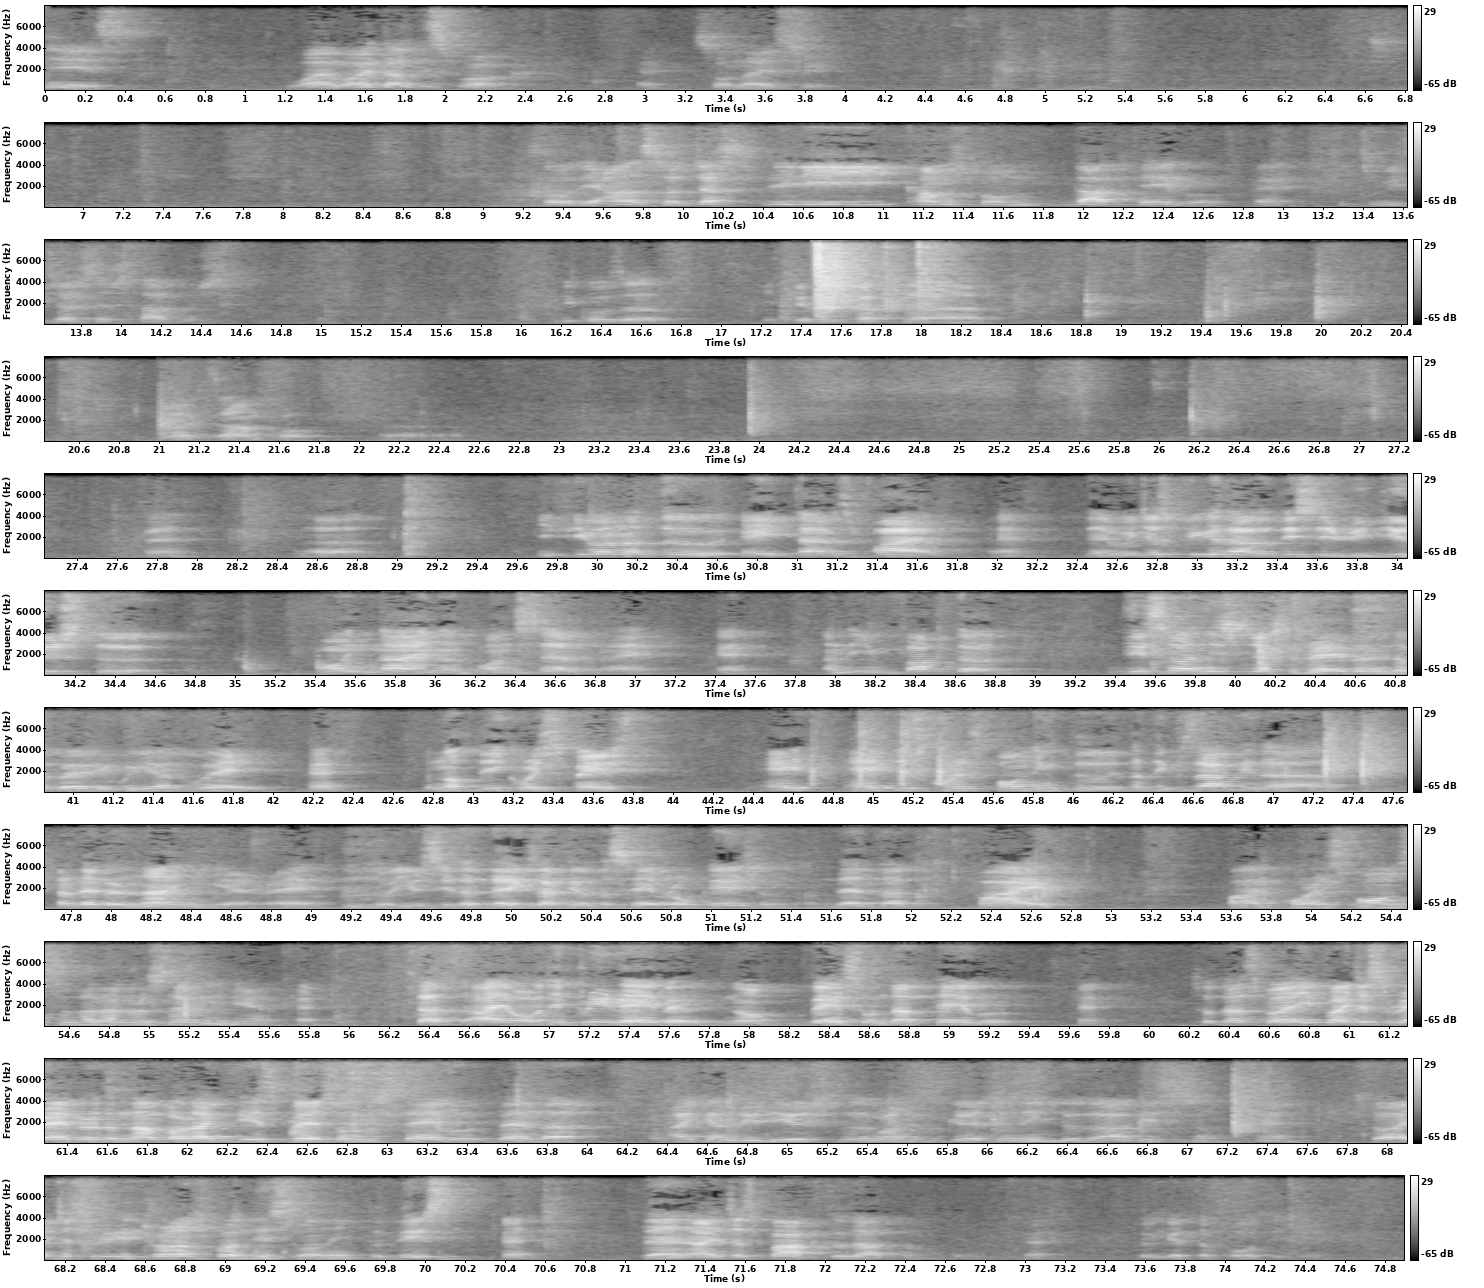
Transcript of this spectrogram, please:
question is, why, why does this work okay, so nicely? So the answer just really comes from that table, okay, which we just established. Because uh, if you look at the, for example, uh, okay, uh, if you want to do 8 times 5, okay, then we just figured out this is reduced to 0.9 and 0.7, right? Okay? And in fact, uh, this one is just labeled in a very weird way, okay? not equally spaced. 8, 8 is corresponding to not exactly the, the level 9 here, right? So you see that they're exactly at the same location. And then the 5, 5 corresponds to the level 7 here, okay? That's I already pre-labeled, you know, based on that table. So that's why if I just label the number like this based on this table, then uh, I can reduce the multiplication into the addition. So I just really transfer this one into this, then I just back to that one, to get the 40.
